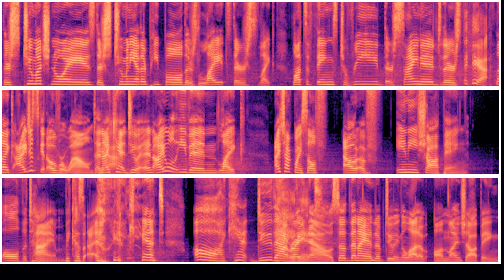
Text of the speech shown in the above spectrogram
there's too much noise, there's too many other people, there's lights, there's like lots of things to read, there's signage, there's yeah. like I just get overwhelmed and I can't do it. And I will even like I talk myself out of any shopping all the time because I like I can't oh, I can't do that right it. now. So then I end up doing a lot of online shopping.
